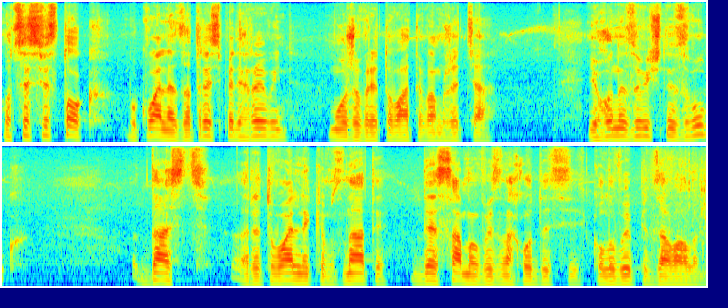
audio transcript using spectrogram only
Оцей свісток буквально за 35 гривень може врятувати вам життя. Його незвичний звук дасть рятувальникам знати, де саме ви знаходитесь, коли ви під завалами.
